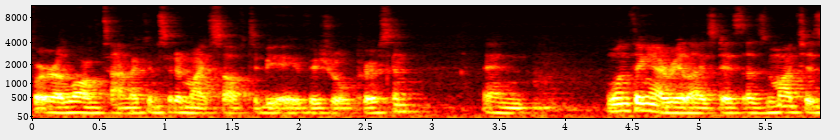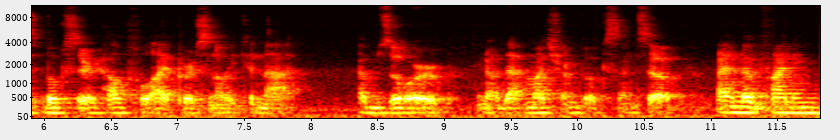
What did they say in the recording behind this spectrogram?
for a long time. I considered myself to be a visual person, and one thing I realized is as much as books are helpful, I personally could not absorb you know that much from books, and so I ended up finding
